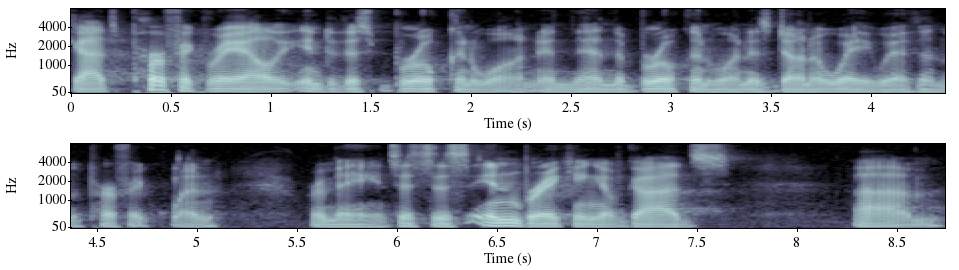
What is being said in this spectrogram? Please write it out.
God's perfect reality into this broken one, and then the broken one is done away with, and the perfect one remains. It's this inbreaking of God's um,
